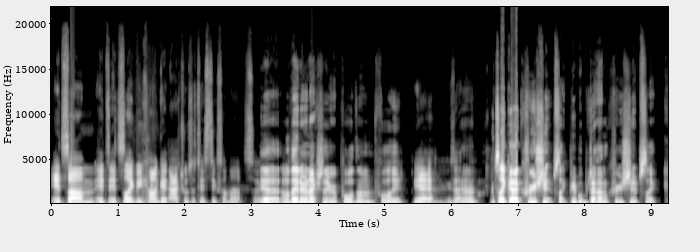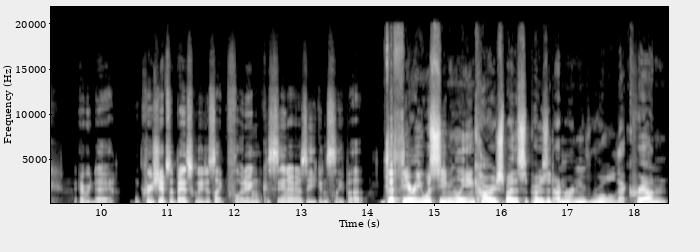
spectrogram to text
It's um, it's it's like we can't get actual statistics on that. So yeah, well, they don't actually report them fully. yeah, exactly. Yeah. It's like uh, cruise ships. Like people die on cruise ships like every day. Like, cruise ships are basically just like floating casinos that you can sleep at. The theory was seemingly encouraged by the supposed unwritten rule that Crown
